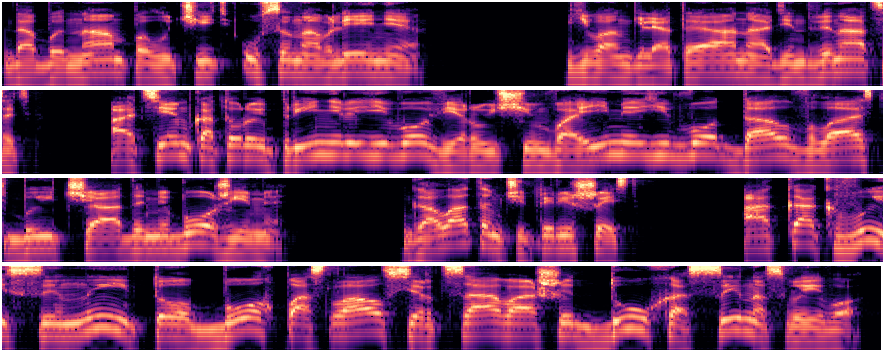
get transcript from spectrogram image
дабы нам получить усыновление. Евангелие от Иоанна 1.12. А тем, которые приняли Его, верующим во имя Его, дал власть быть чадами Божьими. Галатам 4.6. А как вы сыны, то Бог послал в сердца ваши Духа Сына Своего.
